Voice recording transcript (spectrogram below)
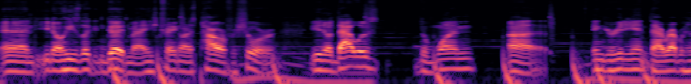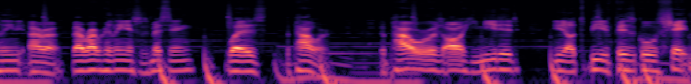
and you know he's looking good, man. He's training on his power for sure. You know that was the one uh, ingredient that Robert Helenius, uh, that Robert Helenius was missing was the power. The power was all he needed, you know, to be in physical shape,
